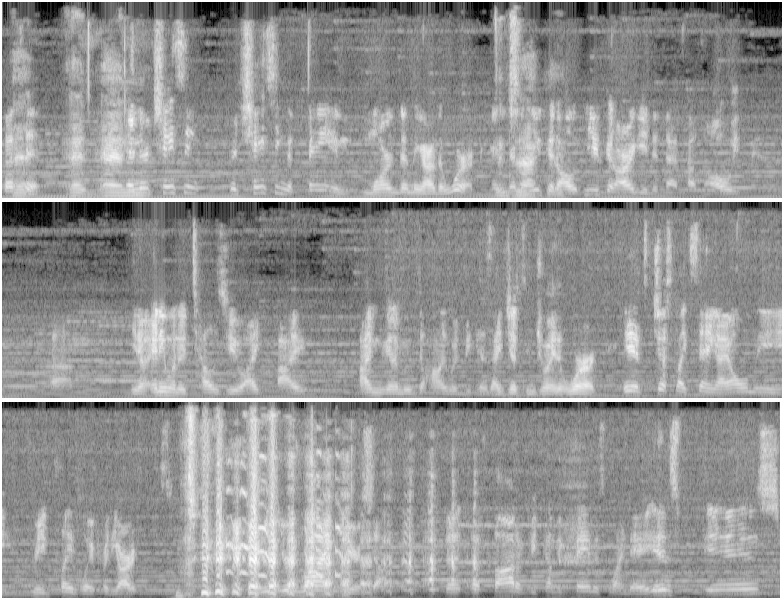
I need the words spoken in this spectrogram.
That's and, it. And, and, And they're chasing they're chasing the fame more than they are the work. And I mean, Exactly. you could all you could argue that that's how it's always been. Um, you know, anyone who tells you I I I'm going to move to Hollywood because I just enjoy the work, it's just like saying I only read Playboy for the articles. you're, you're lying to yourself. The, the thought of becoming famous one day is is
